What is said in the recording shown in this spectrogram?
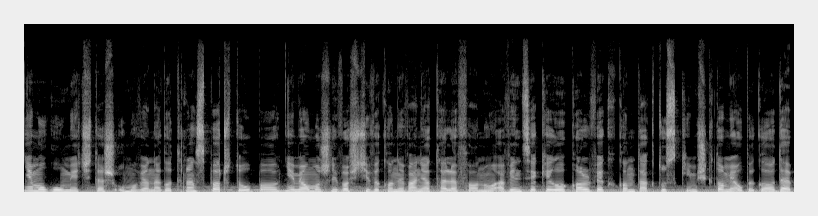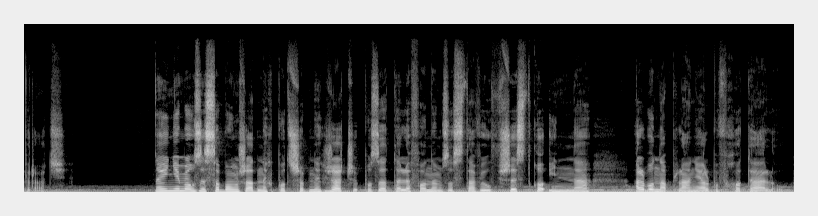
Nie mógł mieć też umówionego transportu, bo nie miał możliwości wykonywania telefonu, a więc jakiegokolwiek kontaktu z kimś, kto miałby go odebrać. No i nie miał ze sobą żadnych potrzebnych rzeczy. Poza telefonem zostawił wszystko inne albo na planie, albo w hotelu.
